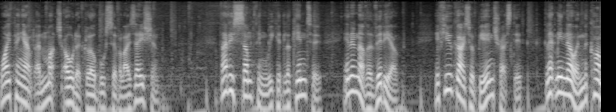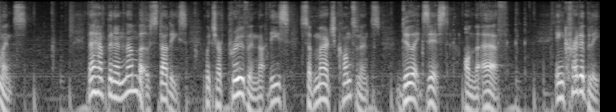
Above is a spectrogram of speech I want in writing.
wiping out a much older global civilization. That is something we could look into in another video. If you guys would be interested, let me know in the comments. There have been a number of studies which have proven that these submerged continents do exist on the earth. Incredibly,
